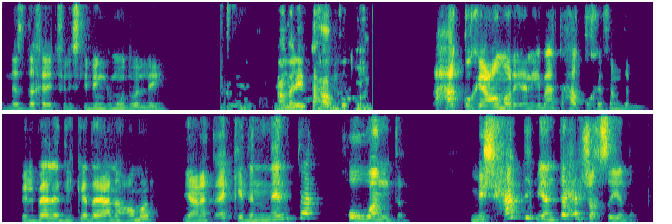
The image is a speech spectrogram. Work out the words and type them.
الناس دخلت في ال sleeping mode ولا إيه؟ عملية تحقق. تحقق يا عمر يعني إيه بقى تحقق يا فندم؟ بالبلدي كده يعني يا عمر يعني أتأكد إن أنت هو أنت مش حد بينتحل شخصيتك.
